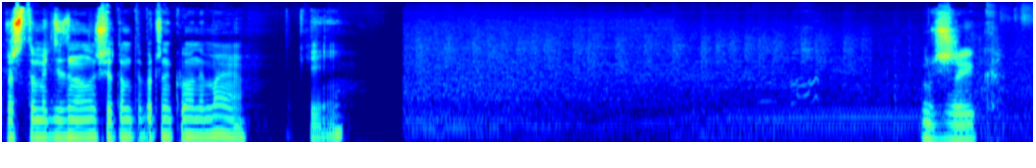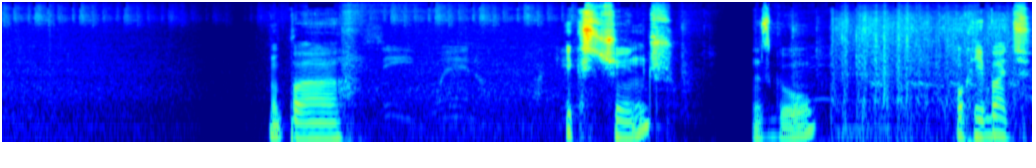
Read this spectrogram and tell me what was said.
Просто ми дізналися, що там тепер нікого немає. Окей. Мужик. Опа. Exchange. Let's go. Ох, їбать.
